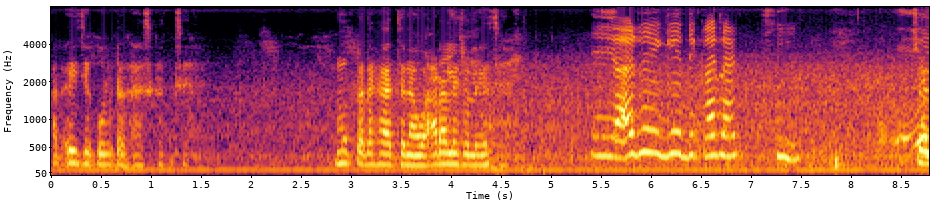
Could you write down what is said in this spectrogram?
আর এই যে গরুটা ঘাস খাচ্ছে। মুখটা দেখা যাচ্ছে না ও আড়ালে চলে গেছে। চল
